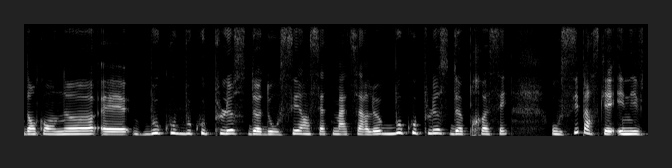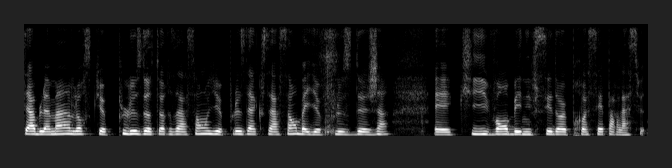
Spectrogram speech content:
Donc, on a beaucoup, beaucoup plus de dossiers en cette matière-là, beaucoup plus de procès aussi, parce que inévitablement, lorsqu'il y a plus d'autorisation, il y a plus d'accusations, ben, il y a plus de gens qui vont bénéficier d'un procès par la suite.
